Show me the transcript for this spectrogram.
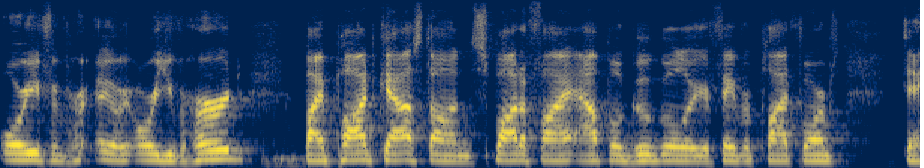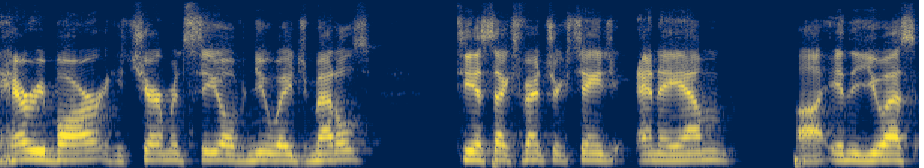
or you've heard, or you've heard by podcast on Spotify, Apple, Google, or your favorite platforms to Harry Barr. He's chairman, CEO of New Age Metals, TSX Venture Exchange, NAM uh, in the US,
